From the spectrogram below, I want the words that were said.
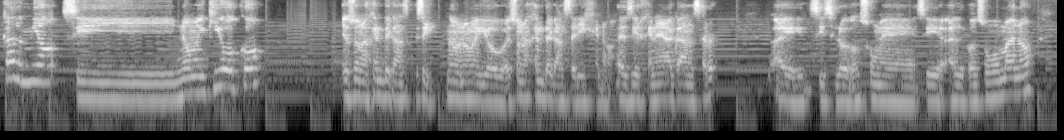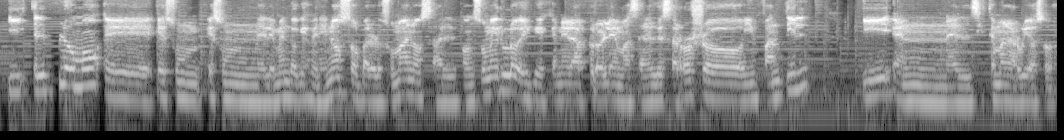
cadmio, si no me equivoco, es un agente cancerígeno. Sí, no, no me equivoco, es un agente cancerígeno, es decir, genera cáncer. Eh, si se lo consume al consumo humano. Y el plomo eh, es, un, es un elemento que es venenoso para los humanos al consumirlo y que genera problemas en el desarrollo infantil y en el sistema nervioso.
